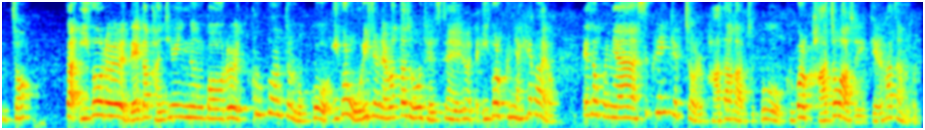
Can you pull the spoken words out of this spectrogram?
그쵸? 그러니까 이거를 내가 관심 있는 거를 component를 놓고 이걸 origin을 해봤다 저거 destination 이걸 그냥 해봐요. 그래서 그냥 스크린 캡처를 받아가지고 그걸 가져와서 얘기를 하자는 거예요.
